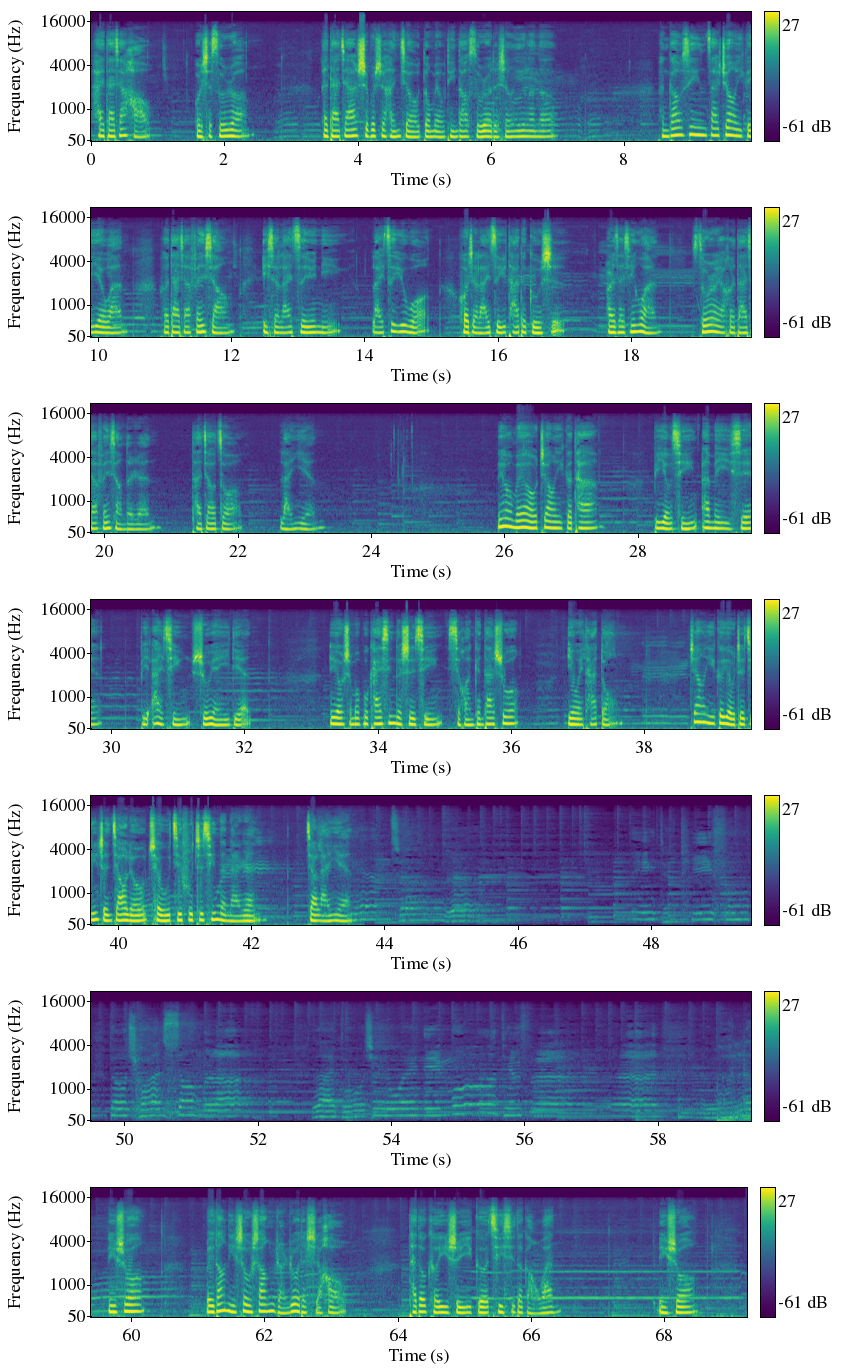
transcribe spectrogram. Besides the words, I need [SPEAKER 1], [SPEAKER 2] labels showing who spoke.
[SPEAKER 1] 嗨，大家好，我是苏若。那大家是不是很久都没有听到苏若的声音了呢？很高兴在这样一个夜晚，和大家分享一些来自于你、来自于我，或者来自于他的故事。而在今晚，苏若要和大家分享的人，他叫做蓝颜。你有没有这样一个他，比友情暧昧一些？比爱情疏远一点。你有什么不开心的事情，喜欢跟他说，因为他懂。这样一个有着精神交流却无肌肤之亲的男人，叫蓝颜。你你说。每当你受伤软弱的时候，它都可以是一个栖息的港湾。你说，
